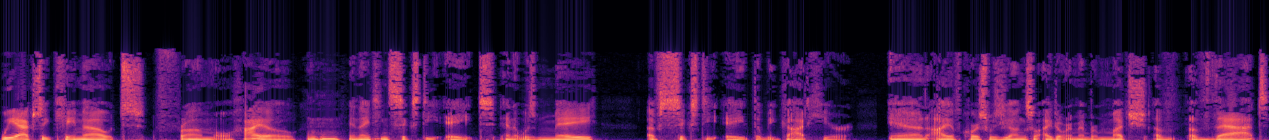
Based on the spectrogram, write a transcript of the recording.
We actually came out from Ohio in 1968, and it was May of '68 that we got here. And I, of course, was young, so I don't remember much of of that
